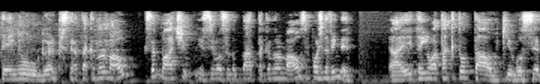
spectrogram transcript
tem o GURPS, tem ataque normal, que você bate, e se você dá ataque normal, você pode defender. Aí tem o ataque total, que você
